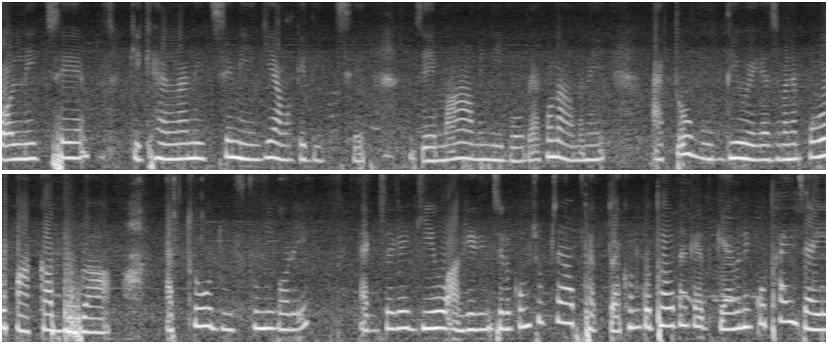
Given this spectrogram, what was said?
বল নিচ্ছে, কি খেলনা নিচ্ছে, নিয়ে গিয়ে আমাকে দিচ্ছে। যে, মা, আমি নিব। দেখো না মানে এত বুদ্ধি হয়ে গেছে মানে পুরো পাকা বুড়া, এত দুষ্টুমি করে। এক জায়গায় গিয়েও আগে যেরকম চুপচাপ থাকতো এখন কোথাও না মানে কোথায় যাই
